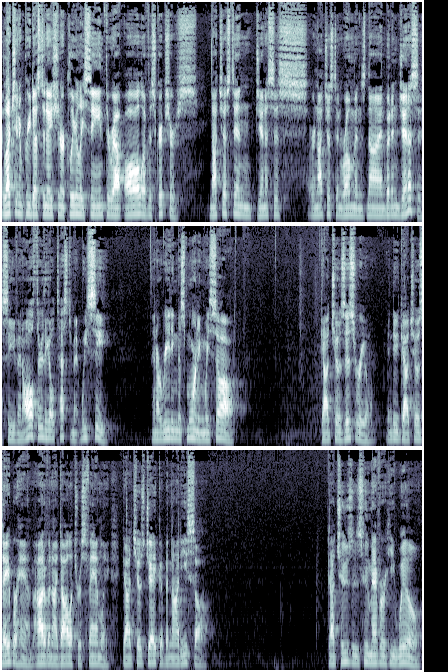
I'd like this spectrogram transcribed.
Election and predestination are clearly seen throughout all of the scriptures, not just in Genesis or not just in Romans 9, but in Genesis, even. All through the Old Testament, we see. In our reading this morning, we saw God chose Israel. Indeed, God chose Abraham out of an idolatrous family. God chose Jacob and not Esau. God chooses whomever he will.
